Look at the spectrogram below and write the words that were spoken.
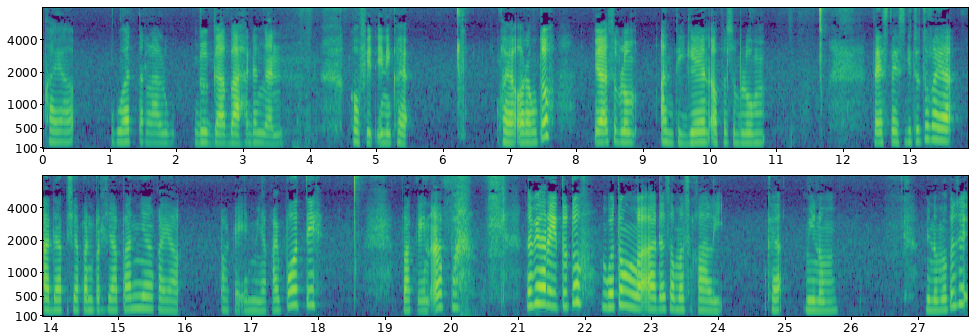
kayak gue terlalu gegabah dengan covid ini. Kayak kayak orang tuh ya sebelum antigen apa sebelum tes tes gitu tuh kayak ada persiapan persiapannya kayak pakaiin minyak kayu putih pakein apa. Tapi hari itu tuh gue tuh nggak ada sama sekali. Kayak minum minum apa sih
